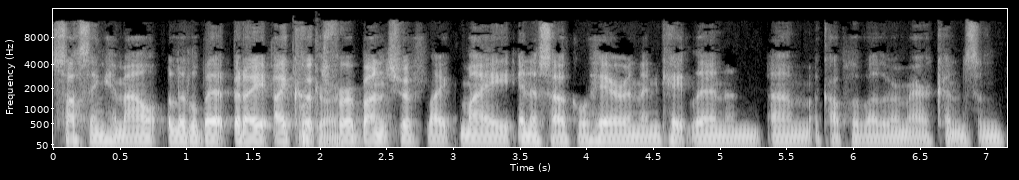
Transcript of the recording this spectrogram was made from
sussing him out a little bit. But I, I cooked Okay. for a bunch of like my inner circle here, and then Caitlin and um, a couple of other Americans, and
